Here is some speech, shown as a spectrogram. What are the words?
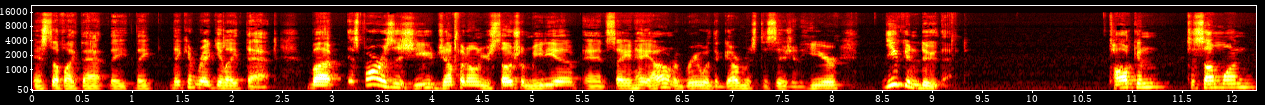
and stuff like that. They, they, they can regulate that. But as far as this, you jumping on your social media and saying, hey, I don't agree with the government's decision here, you can do that. Talking to someone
